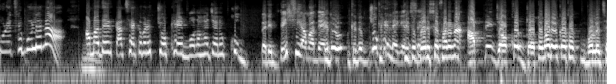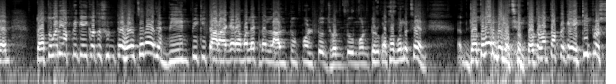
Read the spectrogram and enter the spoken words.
করেছে বলে না আমাদের কাছে একেবারে চোখে মনে হয় যেন খুব মানে বেশি আমাদের চোখে লেগেছে। কিন্তু বেরিসে ফারানা আপনি যখন যতবার এই কথা বলেছেন ততবারই আপনাকে এই কথা শুনতে হয়েছে না যে বিএনপি কি তার আগের আমলে লালটু পল্টু ঝন্টু মন্টুর কথা বলেছেন? যতবার বলেছেন ততবার তো আপনাকে একই প্রশ্ন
